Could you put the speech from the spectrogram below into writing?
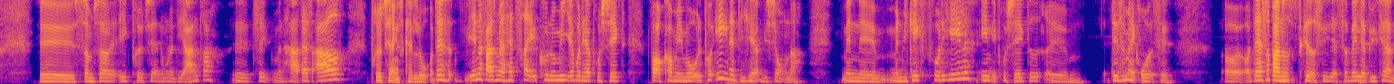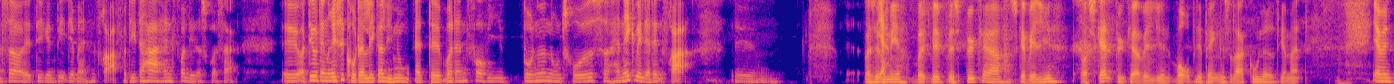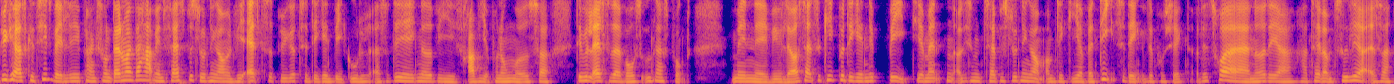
øh, som så ikke prioriterer nogle af de andre øh, ting, men har deres eget prioriteringskatalog. Og det ender faktisk med at have tre økonomier på det her projekt, for at komme i mål på en af de her visioner. Men, øh, men vi kan ikke få det hele ind i projektet. Øh, det er simpelthen ikke råd til. Og, og der er så bare nødt til at sige, at så vælger bygherren så øh, DGNB-diamanten fra, fordi der har han for lidt at skulle have sagt. Øh, og det er jo den risiko, der ligger lige nu, at øh, hvordan får vi bundet nogle tråde, så han ikke vælger den fra. Øh, Hvad siger ja. du mere? Hvis bygherre skal vælge, og skal bygherre vælge, hvor bliver pengene så lagt guld eller diamant? Jamen, bygherrer skal tit vælge. I Pension Danmark, der har vi en fast beslutning om, at vi altid bygger til DGNB guld. Altså, det er ikke noget, vi fraviger på nogen måde, så det vil altid være vores udgangspunkt. Men øh, vi vil da også altid kigge på DGNB-diamanten og ligesom tage beslutninger om, om det giver værdi til det enkelte projekt. Og det tror jeg er noget af det, jeg har talt om tidligere. Altså,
